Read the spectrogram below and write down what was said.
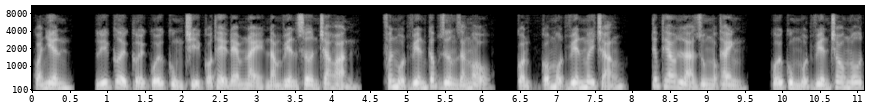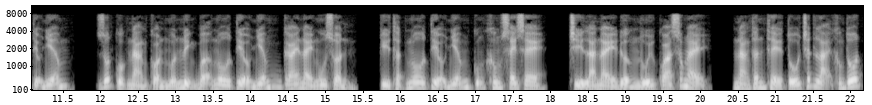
Quả nhiên, lý cười cười cuối cùng chỉ có thể đem này năm viên sơn tra hoàn, phân một viên cấp dương dáng màu, còn có một viên mây trắng, tiếp theo là dung ngọc thanh, cuối cùng một viên cho ngô tiểu nhiễm, rốt cuộc nàng còn muốn định bợ ngô tiểu nhiễm cái này ngu xuẩn, kỳ thật ngô tiểu nhiễm cũng không say xe, chỉ là này đường núi quá sốc này, nàng thân thể tố chất lại không tốt,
